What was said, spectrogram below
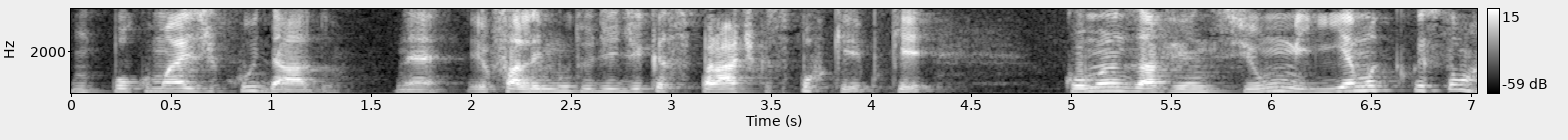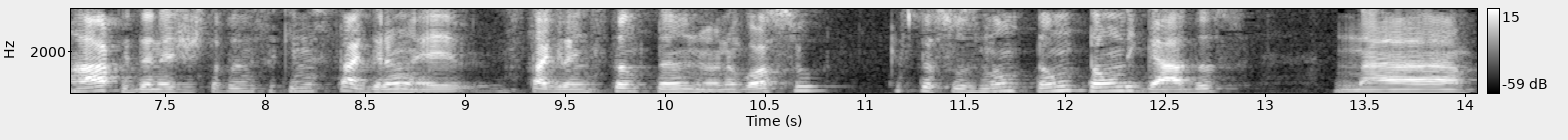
um pouco mais de cuidado. Né? Eu falei muito de dicas práticas. Por quê? Porque como é um desafio anti-ciúme, e é uma questão rápida, né? A gente está fazendo isso aqui no Instagram, é Instagram instantâneo, é um negócio que as pessoas não estão tão ligadas na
